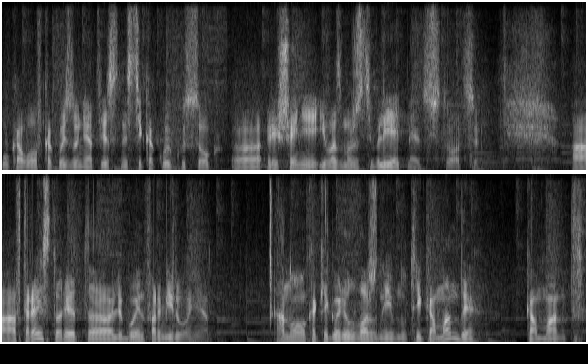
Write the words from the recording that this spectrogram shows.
у кого в какой зоне ответственности какой кусок э, решения и возможности влиять на эту ситуацию. А вторая история — это любое информирование. Оно, как я говорил, важно и внутри команды, команд,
